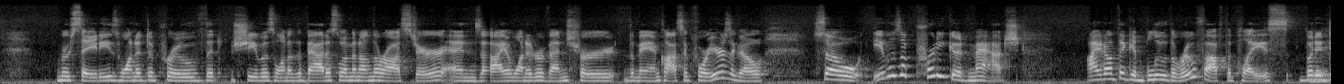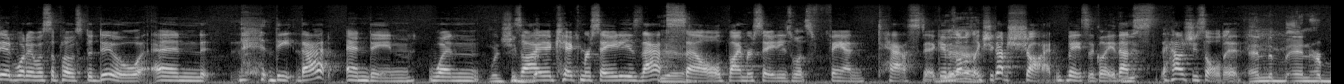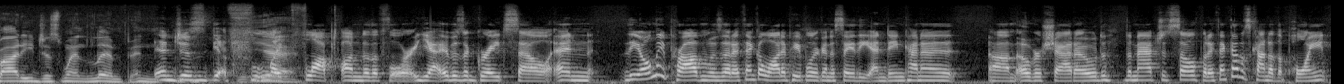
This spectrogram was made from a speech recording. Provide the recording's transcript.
Mercedes wanted to prove that she was one of the baddest women on the roster, and Xia wanted revenge for the Man Classic four years ago. So it was a pretty good match. I don't think it blew the roof off the place, but right. it did what it was supposed to do. And the that ending when, when she ba- kicked Mercedes, that yeah. sell by Mercedes was fantastic. It yeah. was almost like she got shot. Basically, that's yeah. how she sold it. And the, and her body just went limp and and just fl- like flopped onto the floor. Yeah, it was a great sell. And The only problem was that I think a lot of people are going to say the ending kind of um, overshadowed the match itself, but I think that was kind of the point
